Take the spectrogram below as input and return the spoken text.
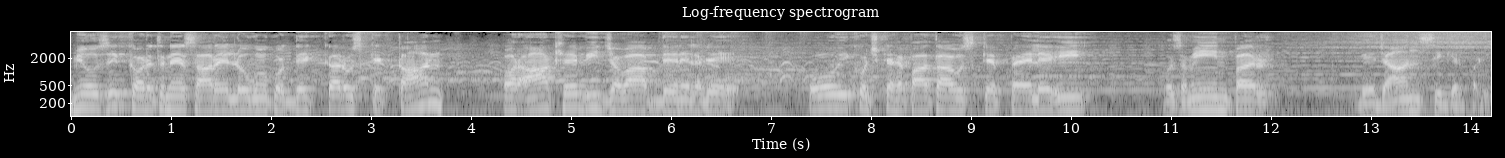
म्यूज़िक और इतने सारे लोगों को देखकर उसके कान और आँखें भी जवाब देने लगे। कोई कुछ कह पाता उसके पहले ही वो ज़मीन पर बेजान सी गिर पड़ी।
